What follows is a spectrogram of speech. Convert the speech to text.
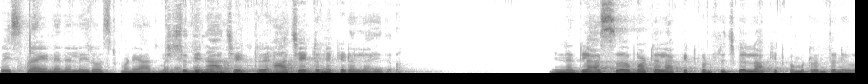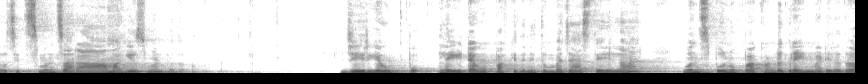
ಪೇಸ್ಟ್ನ ಎಣ್ಣೆನಲ್ಲಿ ರೋಸ್ಟ್ ಮಾಡಿ ಆದಮೇಲೆ ದಿನ ಆಚೆ ಇಟ್ಟರೆ ಆಚೆ ಇಟ್ಟರೆ ಕೆಡಲ್ಲ ಇದು. ಇನ್ನು ಗ್ಲಾಸ್ ಬಾಟಲ್ ಹಾಕಿಟ್ಕೊಂಡು ಫ್ರಿಜ್ಗೆಲ್ಲ ಹಾಕಿಟ್ಕೊಂಡ್ಬಿಟ್ರಂತೂ ನೀವು ಸಿಕ್ಸ್ ಮಂತ್ಸ್ ಆರಾಮಾಗಿ ಯೂಸ್ ಮಾಡ್ಬೋದು. ಜೀರಿಗೆ ಉಪ್ಪು ಲೈಟಾಗಿ ಉಪ್ಪು ಹಾಕಿದ್ದೀನಿ, ತುಂಬ ಜಾಸ್ತಿ ಇಲ್ಲ. ಒಂದು ಸ್ಪೂನ್ ಉಪ್ಪು ಹಾಕ್ಕೊಂಡು ಗ್ರೈಂಡ್ ಮಾಡಿರೋದು.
